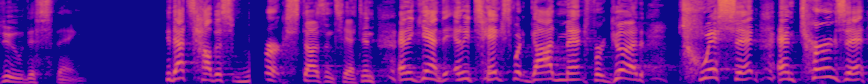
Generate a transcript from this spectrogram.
do this thing. See, that's how this works, doesn't it? And, and again, the enemy takes what God meant for good, twists it, and turns it,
